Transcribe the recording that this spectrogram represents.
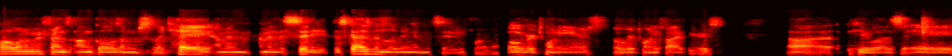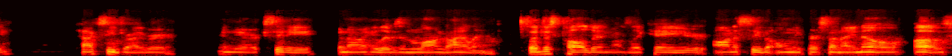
call one of my friend's uncles. I'm just like, hey, I'm in I'm in the city. This guy's been living in the city for over 20 years, over 25 years. Uh, he was a taxi driver in New York City, but now he lives in Long Island. So I just called him. I was like, hey, you're honestly the only person I know of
